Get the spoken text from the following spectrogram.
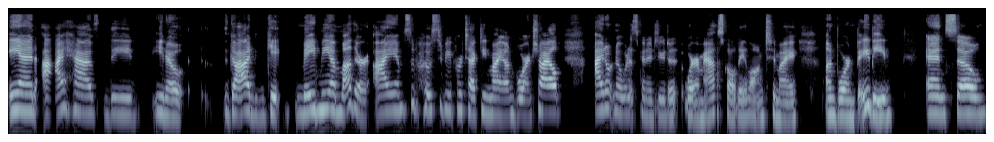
And I have the, you know, God get, made me a mother. I am supposed to be protecting my unborn child. I don't know what it's going to do to wear a mask all day long to my unborn baby. And so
